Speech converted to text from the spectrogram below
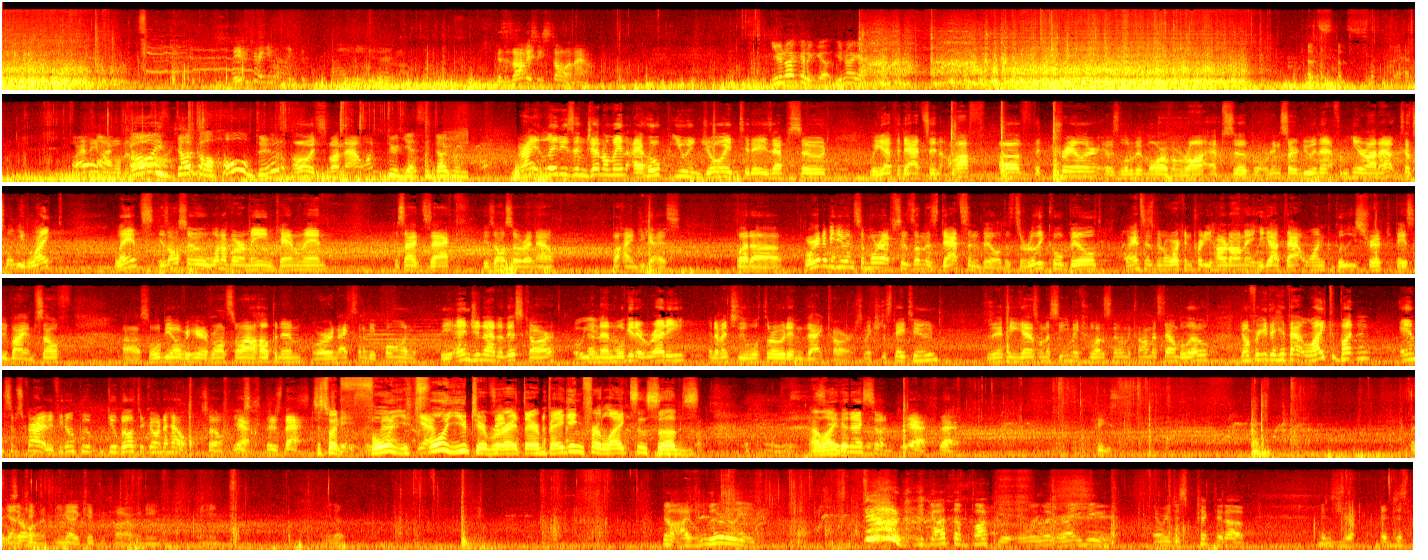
Maybe try getting like the because it's obviously stalling out. You're not gonna go. You're not gonna. That's that's so bad. I think a little bit Oh, more. he dug a hole, dude. Oh, it spun that one. Dude, yes, he dug one. All right, ladies and gentlemen, I hope you enjoyed today's episode. We got the Datsun off of the trailer. It was a little bit more of a raw episode, but we're gonna start doing that from here on out because that's what we like. Lance is also one of our main cameramen, besides Zach, who's also right now behind you guys. But uh, we're going to be doing some more episodes on this Datsun build. It's a really cool build. Lance has been working pretty hard on it. He got that one completely stripped, basically by himself. Uh, so we'll be over here every once in a while helping him. We're next going to be pulling the engine out of this car, Oh, yeah. and then we'll get it ready, and eventually we'll throw it in that car. So make sure to stay tuned. If there's anything you guys want to see, make sure to let us know in the comments down below. Don't forget to hit that like button and subscribe. If you don't do both, you're going to hell. So yeah, there's that. Just went full that. Yeah. full YouTuber right there, begging for likes and subs. I like See you it. the next one. Yeah, that. Peace. You gotta, kick, you gotta kick the car when you, when you, you know. No, I literally. Dude, you got the bucket and we went right here, and we just picked it up, and, and just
